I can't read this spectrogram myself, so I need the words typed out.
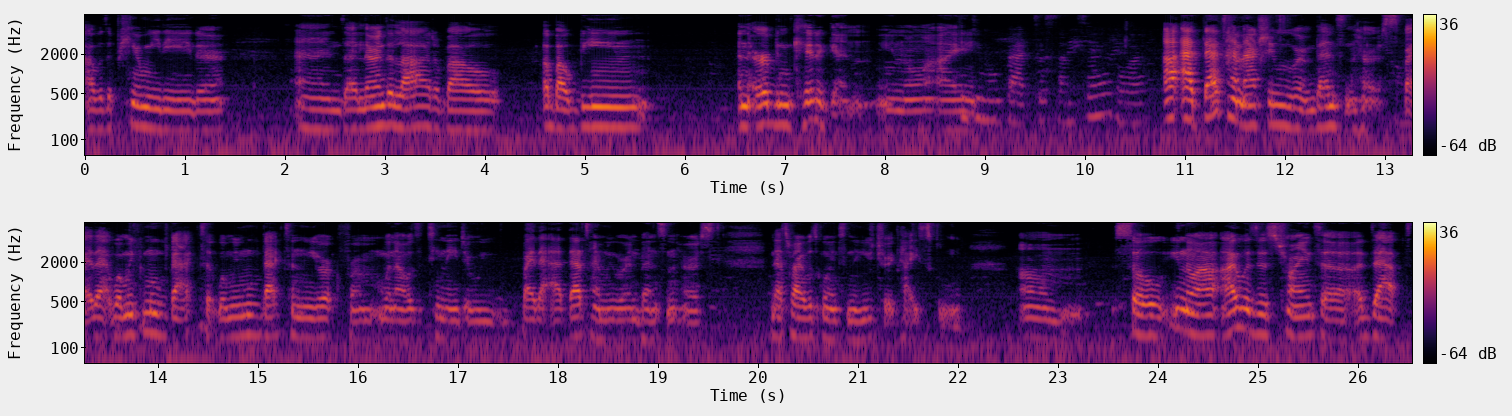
I was a peer mediator and I learned a lot about about being an urban kid again. You know, I Did you move back to Sunset or uh, at that time, actually, we were in Bensonhurst. By that, when we moved back to when we moved back to New York from when I was a teenager, we by that at that time we were in Bensonhurst. And that's why I was going to New Utrecht High School. Um, so you know, I, I was just trying to adapt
